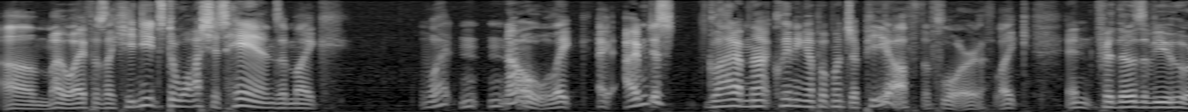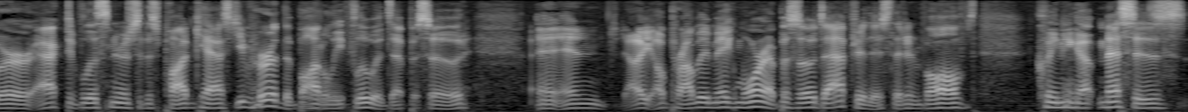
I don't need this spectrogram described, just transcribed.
Um, my wife was like, he needs to wash his hands. I'm like, what? N- no, like I, I'm just glad I'm not cleaning up a bunch of pee off the floor. Like, and for those of you who are active listeners to this podcast, you've heard the bodily fluids episode, and, and I'll probably make more episodes after this that involved cleaning up messes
